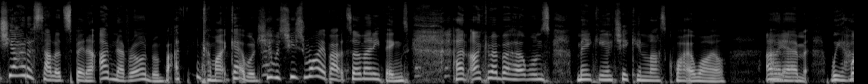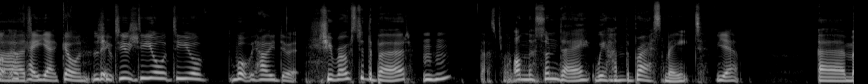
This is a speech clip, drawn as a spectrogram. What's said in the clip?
she had a salad spinner. I've never owned one, but I think I might get one." She was she's right about so many things, and I can remember her once making a chicken last quite a while. Oh, and yeah. um, we had well, okay yeah go on Li- she- do, do your do your what how you do it she roasted the bird mm-hmm that's probably on the Sunday. We had Mhm. the breast meat. yeah Um,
